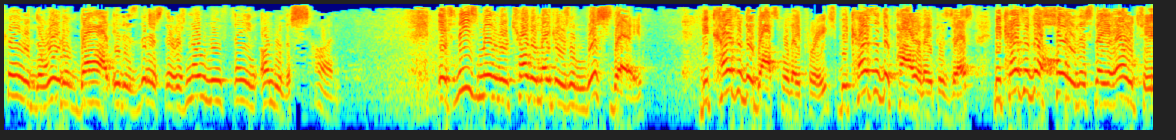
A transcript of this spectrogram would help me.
true in the Word of God, it is this. There is no new thing under the sun. If these men were troublemakers in this day, because of the gospel they preached, because of the power they possessed, because of the holiness they held to,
